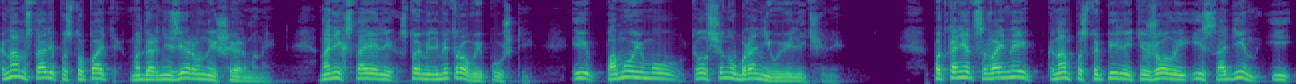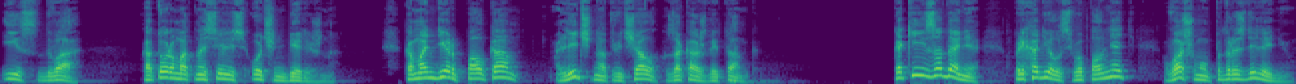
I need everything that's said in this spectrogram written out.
к нам стали поступать модернизированные «Шерманы». На них стояли 100-миллиметровые пушки. И, по-моему, толщину брони увеличили. Под конец войны к нам поступили тяжелые ИС-1 и ИС-2, к которым относились очень бережно. Командир полка лично отвечал за каждый танк. Какие задания приходилось выполнять вашему подразделению?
